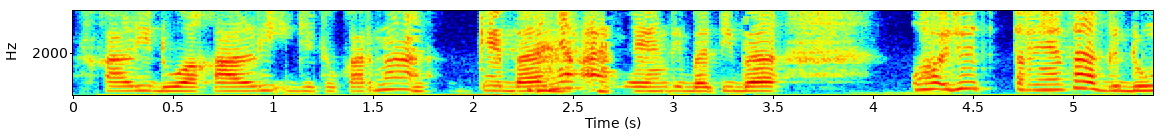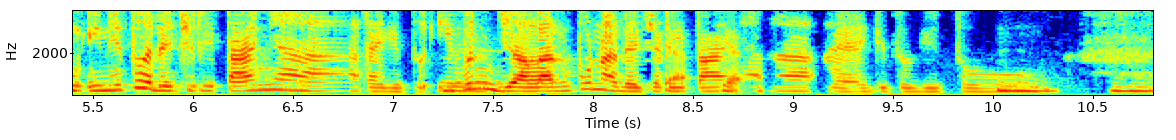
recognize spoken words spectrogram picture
sekali dua kali gitu. Karena kayak banyak ada yang tiba-tiba wah itu ternyata gedung ini tuh ada ceritanya kayak gitu. Even hmm. jalan pun ada ya, ceritanya yeah, yeah. kayak gitu-gitu. Hmm. Hmm.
